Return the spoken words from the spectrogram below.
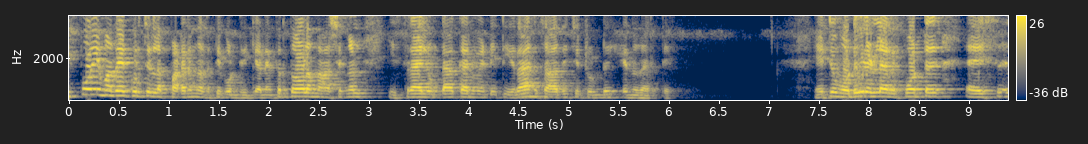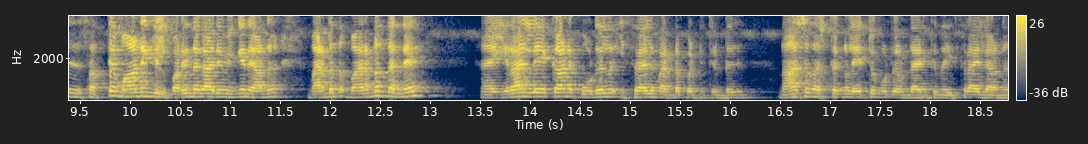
ഇപ്പോഴും അതേക്കുറിച്ചുള്ള പഠനം നടത്തിക്കൊണ്ടിരിക്കുകയാണ്. എത്രത്തോളം നാശങ്ങൾ ഇസ്രായേൽ ഉണ്ടാക്കാൻ വേണ്ടിയിട്ട് ഇറാൻ സാധിച്ചിട്ടുണ്ട് എന്ന തരത്തിൽ. ഏറ്റവും ഒടുവിലുള്ള റിപ്പോർട്ട് സത്യമാണെങ്കിൽ പറയുന്ന കാര്യം ഇങ്ങനെയാണ്. മരണ മരണം തന്നെ ഇറാനിലേക്കാണ് കൂടുതൽ ഇസ്രായേൽ മരണപ്പെട്ടിട്ടുണ്ട്. നാശനഷ്ടങ്ങൾ ഏറ്റവും കൂടുതൽ ഉണ്ടായിരിക്കുന്ന ഇസ്രായേലാണ്.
